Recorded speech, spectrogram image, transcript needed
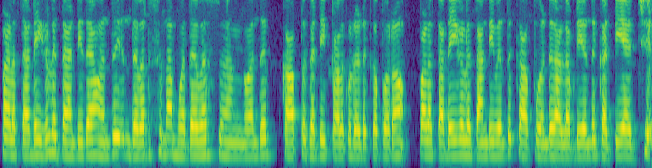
பல தடைகளை தாண்டி தான் வந்து இந்த வருஷம் தான் முதல் வருஷம் நாங்கள் வந்து காப்பு கட்டி பால்குடம் எடுக்க போகிறோம் பல தடைகளை தாண்டி வந்து காப்பு வந்து நல்லபடியாக வந்து கட்டியாச்சு.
